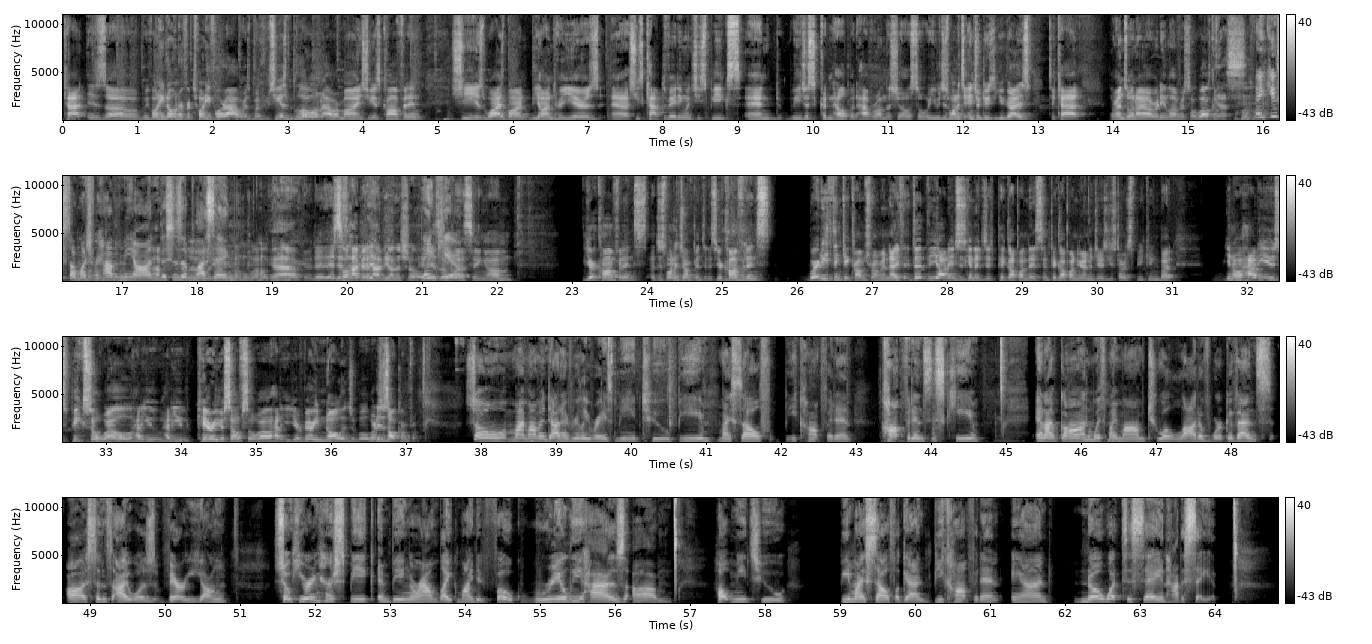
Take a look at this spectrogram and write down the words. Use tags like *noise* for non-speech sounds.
Cat is, uh, we've only known her for 24 hours, but she has blown our minds. She is confident. She is wise beyond, beyond her years. Uh, she's captivating when she speaks, and we just couldn't help but have her on the show. So we just wanted to introduce you guys to Cat. Lorenzo and I already love her, so welcome. Yes. *laughs* Thank you so much for having me on. This is a blessing. *laughs* welcome, Yeah. welcome. It- it so is- happy to have you on the show. It Thank is a you. blessing. Um, your confidence. I just want to jump into this. Your Mm-hmm. confidence. Where do you think it comes from? And I th- the, the audience is going to just pick up on this and pick up on your energy as you start speaking. But you know, how do you speak so well? How do you how do you carry yourself so well? How do you, you're very knowledgeable. Where does this all come from? So, my mom and dad have really raised me to be myself, be confident. Confidence is key. And I've gone with my mom to a lot of work events uh, since I was very young. So, hearing her speak and being around like minded folk really has um, helped me to be myself again, be confident, and know what to say and how to say it.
